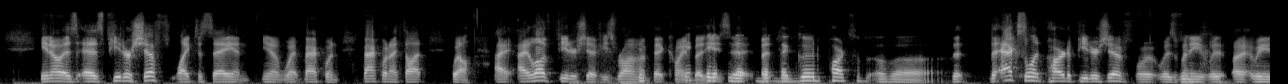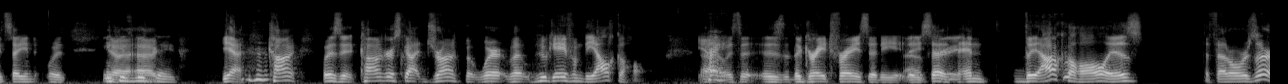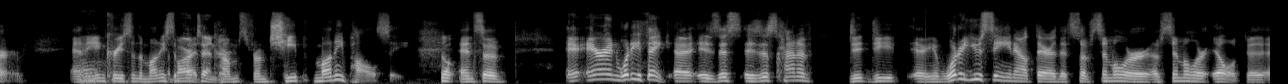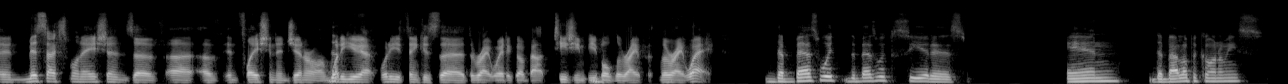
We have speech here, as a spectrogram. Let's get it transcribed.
You know as, as peter schiff liked to say and you know went back when back when i thought well i, I love peter schiff. He's wrong on bitcoin but he's the, uh, but the good parts of, of uh the, the excellent part of peter schiff was when he was uh, when he'd say was you in know, yeah, Con- what is it? Congress got drunk, but where? But who gave him the alcohol? Yeah, right. it was a, is the great phrase that he that he said, great. and the alcohol is the Federal Reserve, and right. the increase in the money the supply that comes from cheap money policy. So, and so, Aaron, what do you think? Uh, is this is this kind of do, do you, what are you seeing out there that's of similar of similar ilk uh, and misexplanations of uh, of inflation in general? And what do you what do you think is the the right way to go about teaching people the right the right way? The best way the best way to see it is in developed economies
